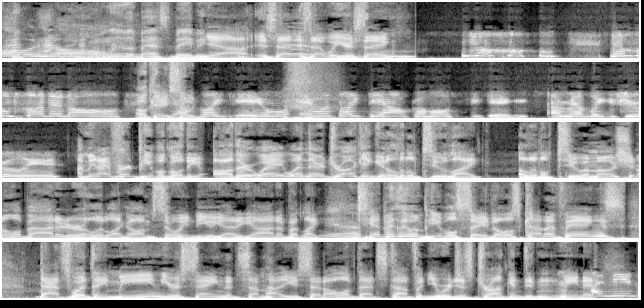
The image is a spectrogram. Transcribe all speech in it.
Oh no. Only the best, baby. yeah. Is that is that what you're saying? No, no, not at all. Okay, so- like it, it was like the alcohol speaking. I mean, like truly. I mean, I've heard people go the other way when they're drunk and get a little too like a little too emotional about it, or a little like, "Oh, I'm so into you," yada yada. But like, typically when people say those kind of things, that's what they mean. You're saying that somehow you said all of that stuff and you were just drunk and didn't mean it. I mean,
